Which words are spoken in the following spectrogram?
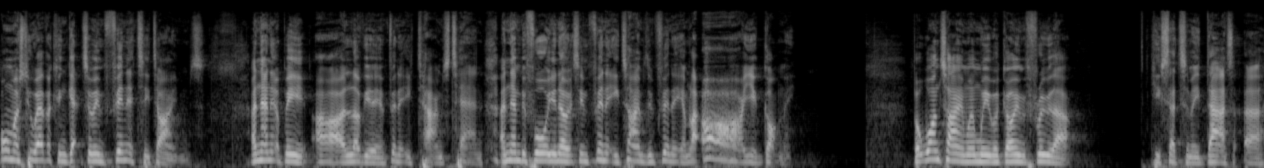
almost whoever can get to infinity times. And then it'll be, oh, I love you, infinity times 10. And then before you know it's infinity times infinity, I'm like, oh, you got me. But one time when we were going through that, he said to me, Dad, uh,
